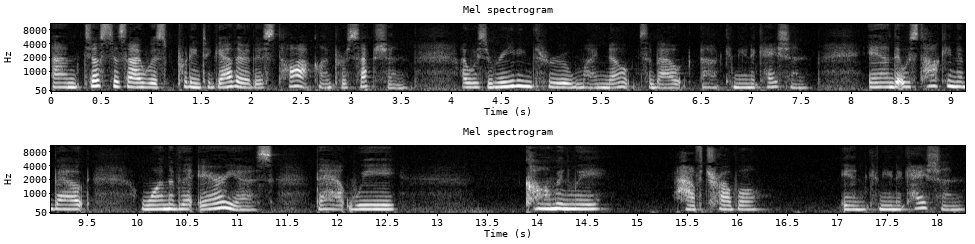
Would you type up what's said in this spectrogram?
And just as I was putting together this talk on perception, I was reading through my notes about uh, communication, and it was talking about one of the areas that we commonly have trouble in communication,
